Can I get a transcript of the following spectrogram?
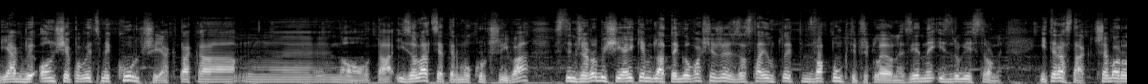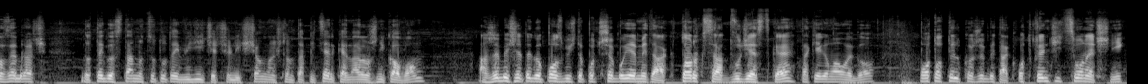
jakby on się powiedzmy kurczy, jak taka yy, no, ta izolacja termokurczliwa, z tym, że robi się jajkiem dlatego właśnie, że zostają tutaj te dwa punkty przyklejone z jednej i z drugiej strony. I teraz tak, trzeba rozebrać do tego stanu, co tutaj widzicie, czyli ściągnąć tą tapicerkę narożnikową, a żeby się tego pozbyć, to potrzebujemy tak, Torxa 20, takiego małego, po to tylko, żeby tak, odkręcić słonecznik.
